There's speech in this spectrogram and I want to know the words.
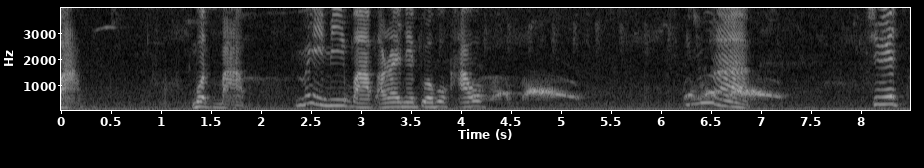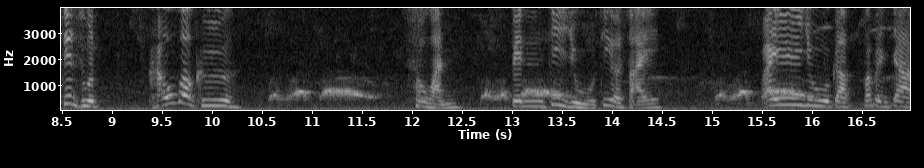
บาป หมดบาป ไม่มีบาปอะไรในตัวพวกเขา เมื่อชีวิตสิ้นสุดเขาก็คือ สวรรค์เป็นที่อยู่ที่อาศัย ไปอยู่กับพระเป็นเจ้า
